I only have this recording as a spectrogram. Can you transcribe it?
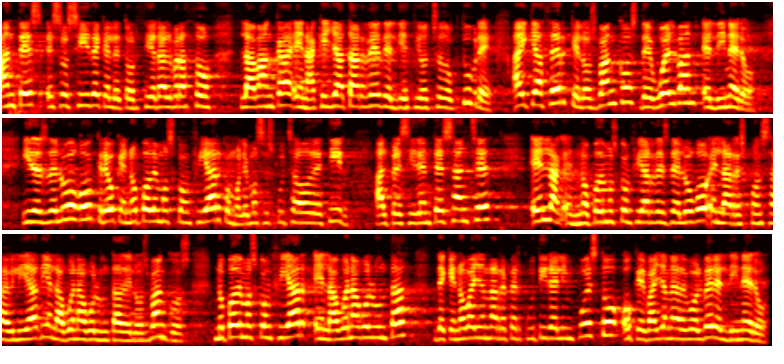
antes, eso sí, de que le torciera el brazo la banca en aquella tarde del 18 de octubre. Hay que hacer que los bancos devuelvan el dinero. Y, desde luego, creo que no podemos confiar, como le hemos escuchado decir al presidente Sánchez, no podemos confiar, desde luego, en la responsabilidad y en la buena voluntad de los bancos. No podemos confiar en la buena voluntad de que no vayan a repercutir el impuesto o que vayan a devolver el dinero.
